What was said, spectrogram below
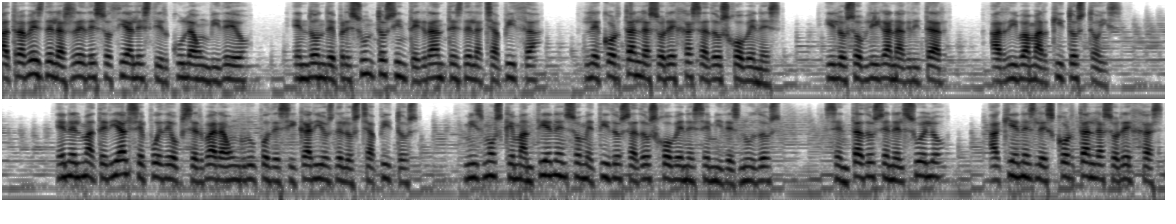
A través de las redes sociales circula un video, en donde presuntos integrantes de la chapiza, le cortan las orejas a dos jóvenes, y los obligan a gritar, arriba Marquitos Toys. En el material se puede observar a un grupo de sicarios de los chapitos, mismos que mantienen sometidos a dos jóvenes semidesnudos, sentados en el suelo, a quienes les cortan las orejas,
